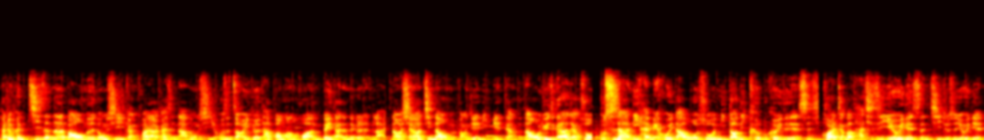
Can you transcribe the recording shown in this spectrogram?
他就很急着呢，把我们的东西赶快啊，开始拿东西，或是找一个他帮忙换被单的那个人来，然后想要进到我们房间里面这样子。然后我就一直跟他讲说，不是啊，你还没回答我说你到底可不可以这件事情。后来讲到他其实也有一点生气，就是有一点。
